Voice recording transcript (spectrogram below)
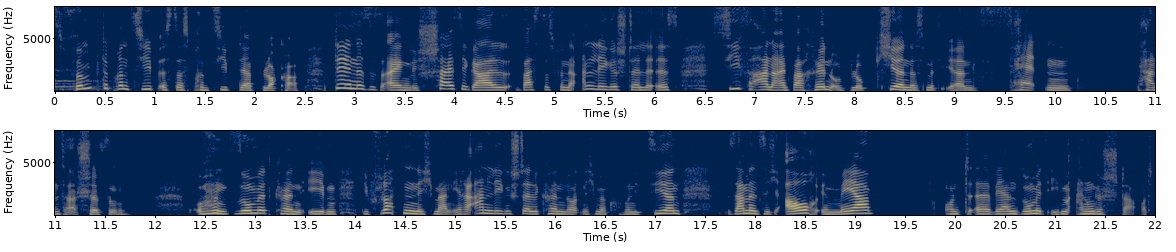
Das fünfte Prinzip ist das Prinzip der Blocker. Denen ist es eigentlich scheißegal, was das für eine Anlegestelle ist. Sie fahren einfach hin und blockieren das mit ihren fetten Panzerschiffen. Und somit können eben die Flotten nicht mehr an ihre Anlegestelle, können dort nicht mehr kommunizieren, sammeln sich auch im Meer und äh, werden somit eben angestaut.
